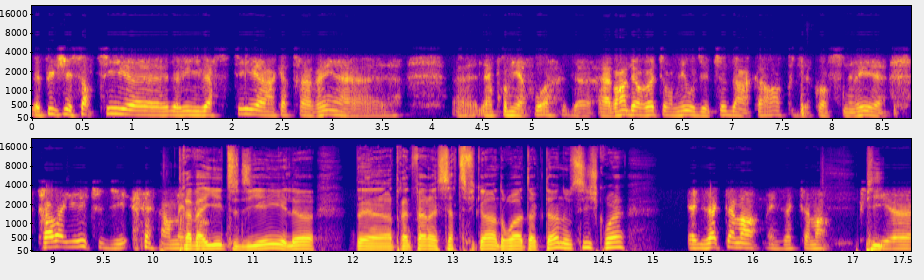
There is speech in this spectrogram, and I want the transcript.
depuis que j'ai sorti de l'université en 80 euh, la première fois, avant de retourner aux études encore, puis de continuer à travailler, étudier. en même travailler, étudier, et là, tu es en train de faire un certificat en droit autochtone aussi, je crois? Exactement, exactement. Puis, euh,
